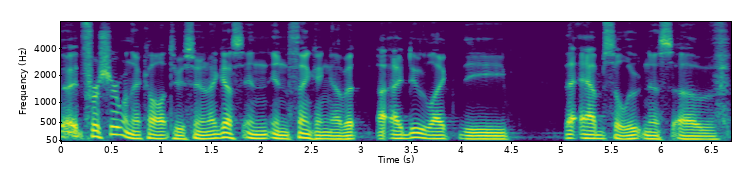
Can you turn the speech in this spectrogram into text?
Uh, For sure, when they call it too soon. I guess in in thinking of it, I, I do like the the absoluteness of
